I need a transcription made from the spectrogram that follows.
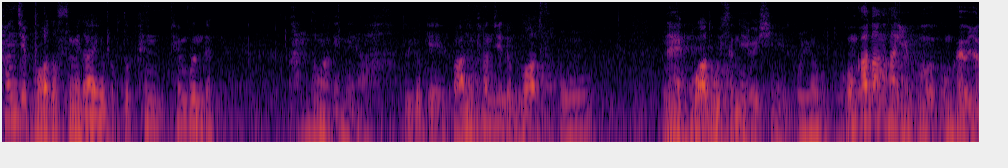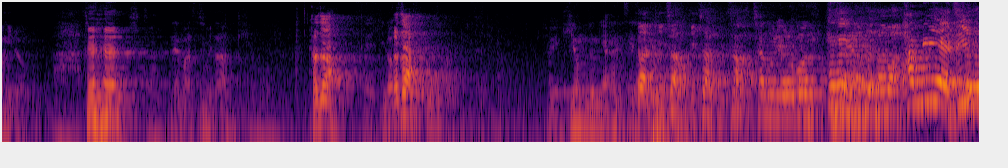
편지 모아뒀습니다 이거 또 팬, 팬분들 감동하겠네요 아, 또 이렇게 많은 편지들 모아두고 네. 모아두고 있었네요 열심히 보려고 또 공카도 항상 읽고 공카 요정이죠. 아 정말 진짜 네, 맞습니다. 가자. 네, 이렇게 가자. 또 저희 귀염둥이 한세가 자 기차 기차 기차. 기차놀이 여러분 합류해야지.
